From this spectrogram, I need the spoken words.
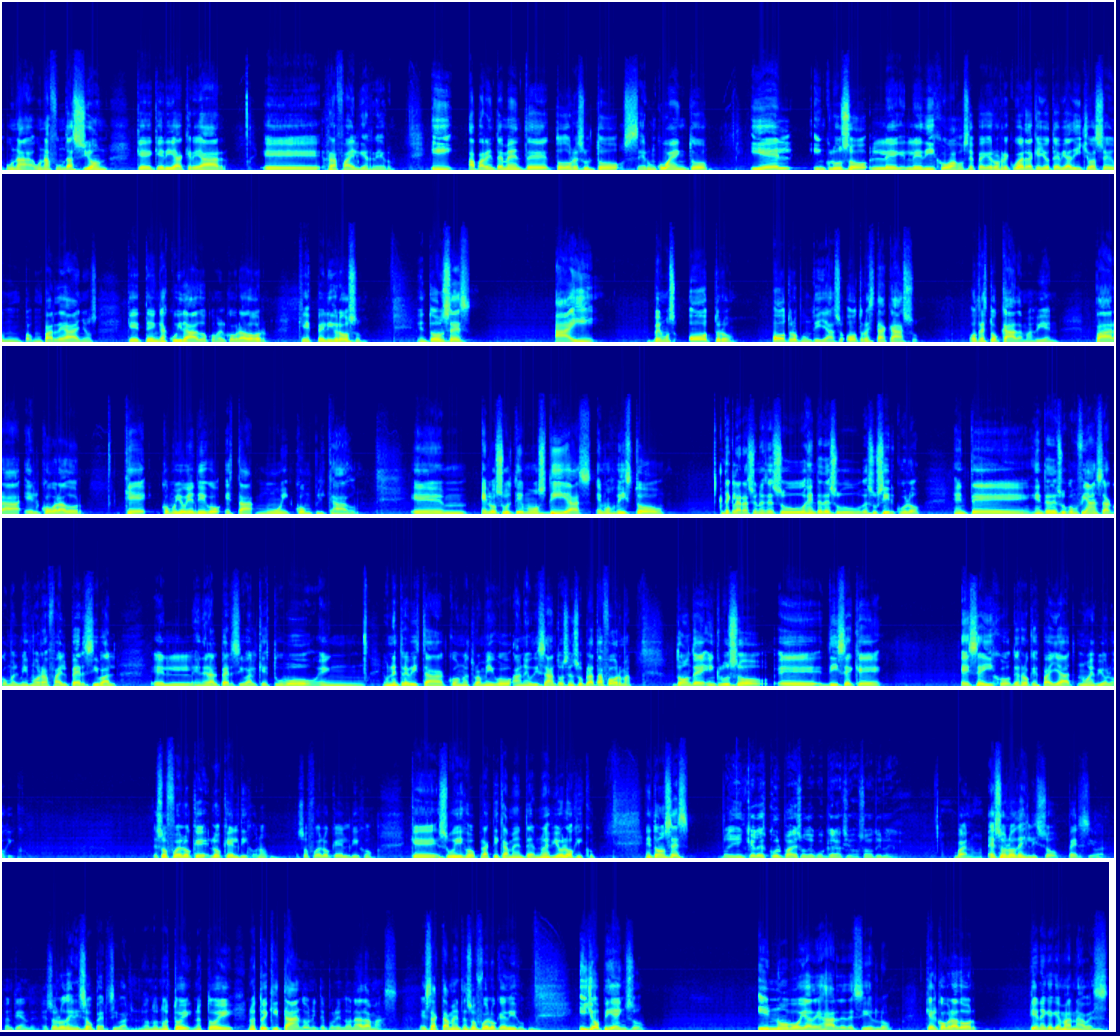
una, fundación que quería crear eh, Rafael Guerrero. Y aparentemente todo resultó ser un cuento y él incluso le, dijo a José Peguero, recuerda que yo te había dicho hace un par de años que tengas cuidado con el cobrador, que es peligroso. Entonces, ahí vemos otro otro puntillazo, otro estacazo, otra estocada más bien para el cobrador que, como yo bien digo, está muy complicado. Em, en los últimos días hemos visto declaraciones de su gente de su, de su círculo, gente, gente de su confianza, como el mismo Rafael Percival, el general Percival, que estuvo en, una entrevista con nuestro amigo Aneudi Santos en su plataforma, donde incluso eh, dice que ese hijo de Roque Espaillat no es biológico. Eso fue lo que, lo que él dijo, ¿no? Eso fue lo que él dijo, que su hijo prácticamente no es biológico. Entonces... ¿Y en qué les culpa eso de cualquier acción? Eso no tiene... Bueno, eso lo deslizó Percival, ¿entiendes? Eso lo deslizó Percival. No, no, no, estoy, no, estoy, no estoy quitando ni estoy poniendo nada más. Exactamente eso fue lo que dijo. Y yo pienso, y no voy a dejar de decirlo, que el cobrador tiene que quemar naves.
